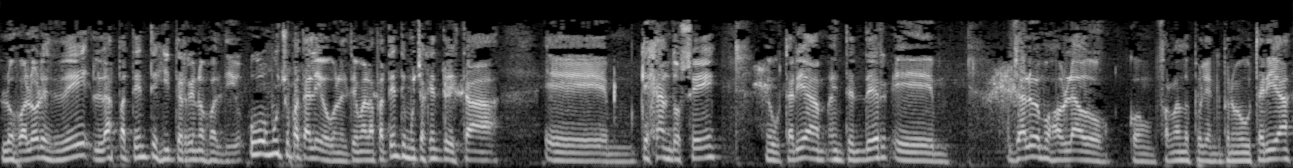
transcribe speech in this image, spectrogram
los valores de las patentes y terrenos baldíos. Hubo mucho pataleo con el tema de las patentes, mucha gente está eh, quejándose. Me gustaría entender eh, ya lo hemos hablado con Fernando Spolianqui, pero me gustaría,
